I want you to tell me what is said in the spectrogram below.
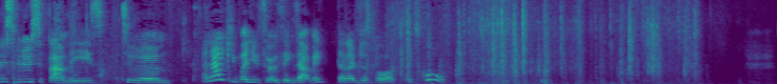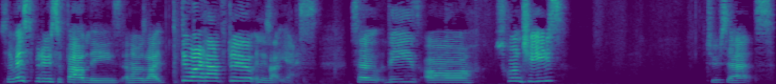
Mr. Producer found these to, um, I like it when you throw things at me that I've just bought. It's cool. So Mr. Producer found these and I was like, do I have to? And he's like, yes. So these are scrunchies. Two sets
